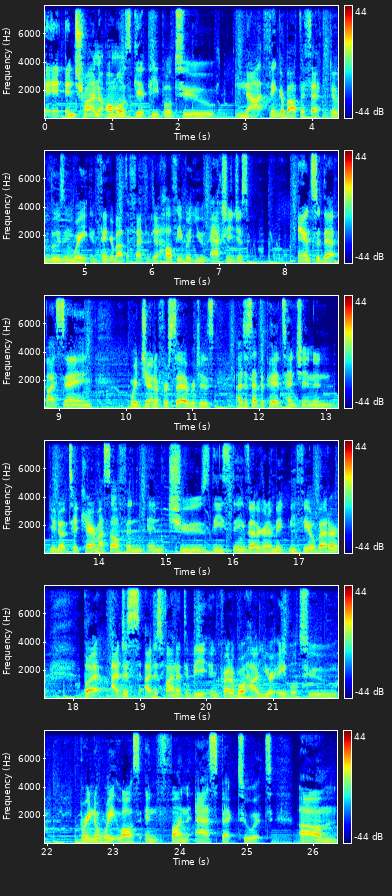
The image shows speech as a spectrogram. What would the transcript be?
And, and trying to almost get people to not think about the fact that they're losing weight and think about the fact that they're healthy, but you actually just answered that by saying what Jennifer said, which is I just have to pay attention and you know take care of myself and and choose these things that are going to make me feel better. But I just I just find that to be incredible how you're able to bring the weight loss and fun aspect to it. Um,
